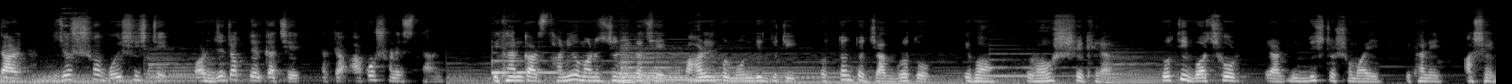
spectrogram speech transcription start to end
তার নিজস্ব বৈশিষ্ট্যে পর্যটকদের কাছে একটা আকর্ষণের স্থান। এখানকার স্থানীয় মানুষজনের কাছে পাহাড়ের উপর মন্দির দুটি অত্যন্ত জাগ্রত এবং রহস্যে ঘেরা। প্রতি বছর এরা নির্দিষ্ট সময়ে এখানে আসেন।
